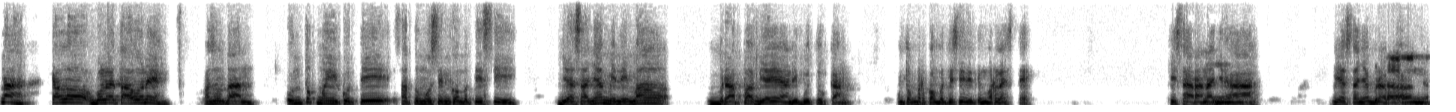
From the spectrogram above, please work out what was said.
nah, kalau boleh tahu nih, Mas Sultan, untuk mengikuti satu musim kompetisi, biasanya minimal berapa biaya yang dibutuhkan untuk berkompetisi di Timor Leste? Kisaran aja. Biasanya berapa? Saran ya.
